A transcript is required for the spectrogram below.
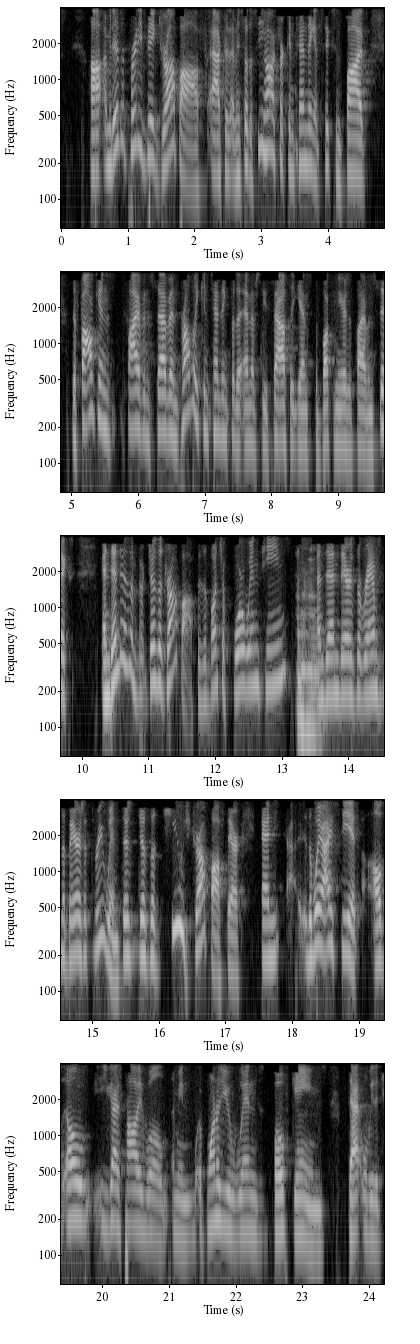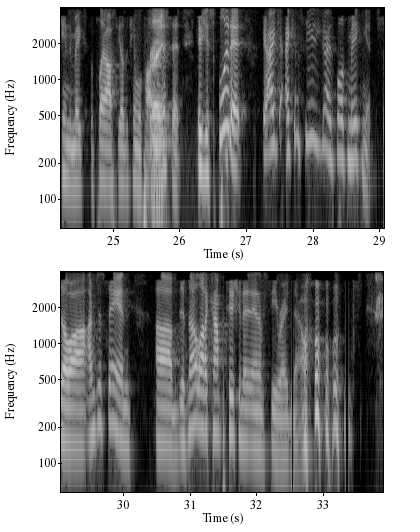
Uh, I mean, there's a pretty big drop off after that. I mean, so the Seahawks are contending at six and five. The Falcons five and seven, probably contending for the NFC South against the Buccaneers at five and six. And then there's a there's a drop off. There's a bunch of four win teams, mm-hmm. and then there's the Rams and the Bears at three wins. There's just a huge drop off there. And the way I see it, although you guys probably will, I mean, if one of you wins both games, that will be the team that makes the playoffs. The other team will probably right. miss it. If you split it, I, I can see you guys both making it. So uh, I'm just saying, um, there's not a lot of competition in NFC right now.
